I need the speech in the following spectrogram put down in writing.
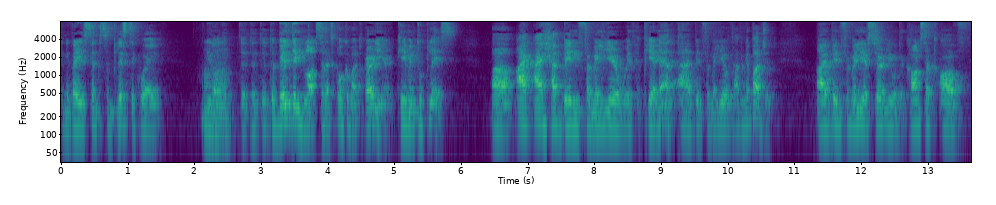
in a very sim- simplistic way, you mm-hmm. know, the, the, the, the, building blocks that I spoke about earlier came into place. Uh, I, I had been familiar with a P&L. I had been familiar with having a budget. I've been familiar certainly with the concept of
